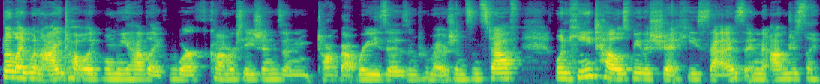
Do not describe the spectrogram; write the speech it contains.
But like when I talk, like when we have like work conversations and talk about raises and promotions and stuff, when he tells me the shit he says, and I'm just like,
